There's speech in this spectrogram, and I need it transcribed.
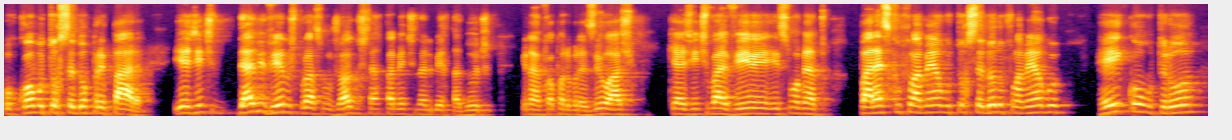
por como o torcedor prepara. E a gente deve ver nos próximos jogos, certamente na Libertadores e na Copa do Brasil, acho que a gente vai ver esse momento. Parece que o Flamengo, o torcedor do Flamengo, reencontrou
